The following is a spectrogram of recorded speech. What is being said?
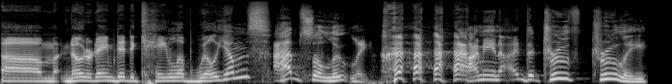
um, Notre Dame did to Caleb Williams? Absolutely. I mean, I, the truth, truly,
